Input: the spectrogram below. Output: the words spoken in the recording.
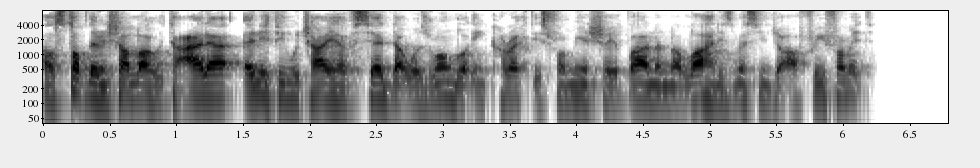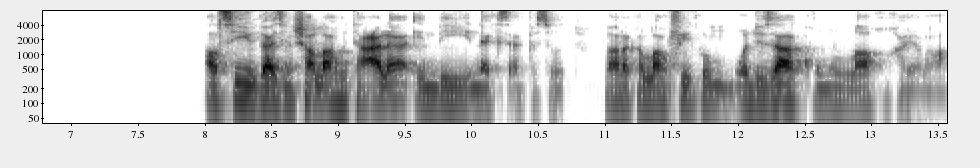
I'll stop there inshallah ta'ala. Anything which I have said that was wrong or incorrect is from me and shaitan and Allah and His Messenger are free from it. I'll see you guys inshallah ta'ala in the next episode. Barakallahu fikum wa jazakumullahu khayra.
